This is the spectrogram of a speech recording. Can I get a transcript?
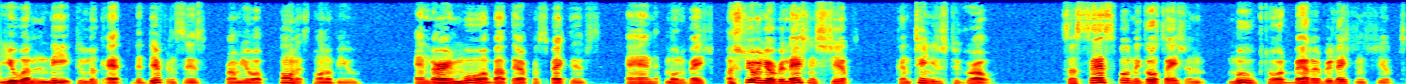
You will need to look at the differences from your opponent's point of view and learn more about their perspectives and motivation. Assuring your relationship continues to grow. Successful negotiation moves toward better relationships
